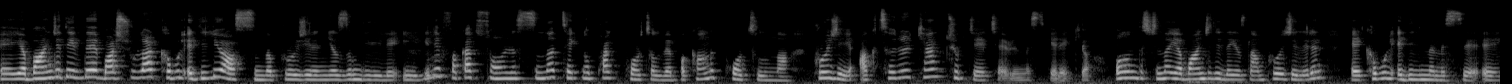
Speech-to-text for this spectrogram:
E, yabancı dilde başvurular kabul ediliyor aslında projenin yazım diliyle ilgili. Fakat sonrasında Teknopark portalı ve bakanlık portalına projeyi aktarırken Türkçe'ye çevrilmesi gerekiyor. Onun dışında yabancı dilde yazılan projelerin e, kabul edilmemesi e,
